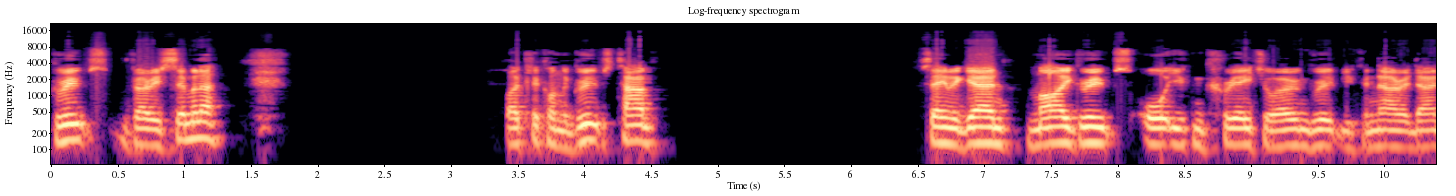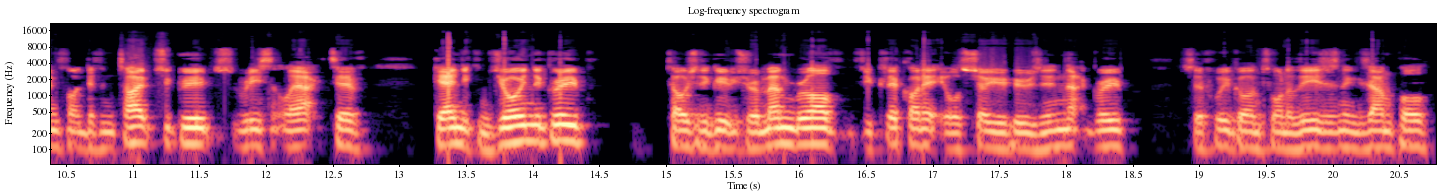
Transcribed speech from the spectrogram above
Groups, very similar. If I click on the groups tab, same again, my groups, or you can create your own group. You can narrow it down, find different types of groups, recently active. Again, you can join the group, tells you the groups you're a member of. If you click on it, it will show you who's in that group. So if we go into one of these as an example,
